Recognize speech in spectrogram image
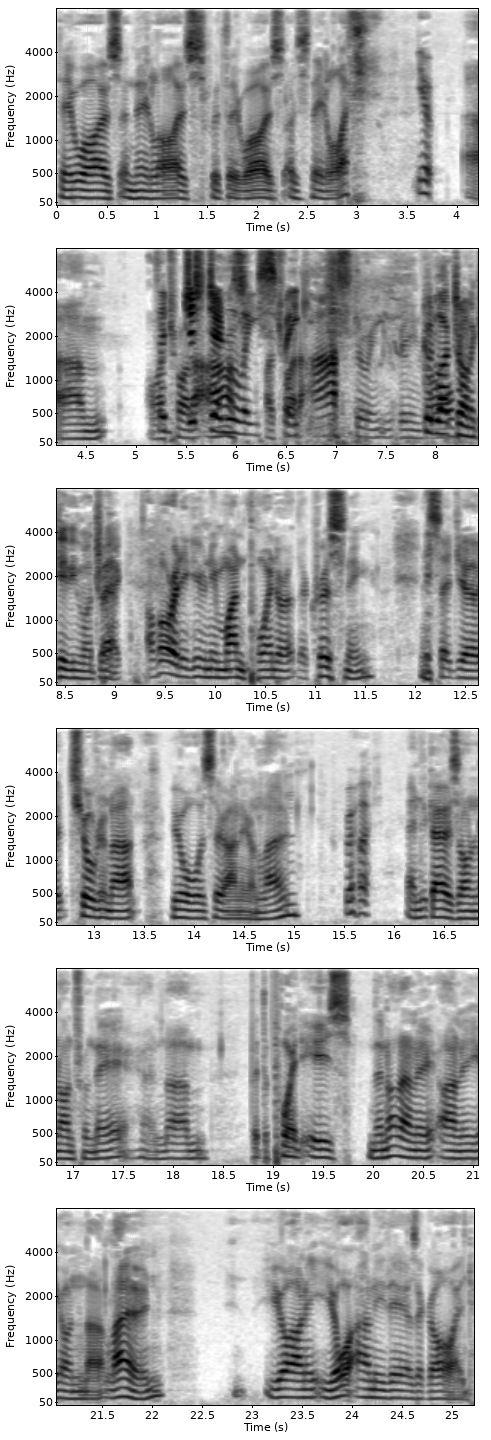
their wives and their lives with their wives is their life. Yep. Um, I So just generally ask, speaking. to ask to in- be involved. Good luck trying to keep him on track. I've already given him one pointer at the christening and said, "Your children aren't yours; they're only on loan." Right. and it goes on and on from there. And um, but the point is, they're not only only on uh, loan. You're only you're only there as a guide.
